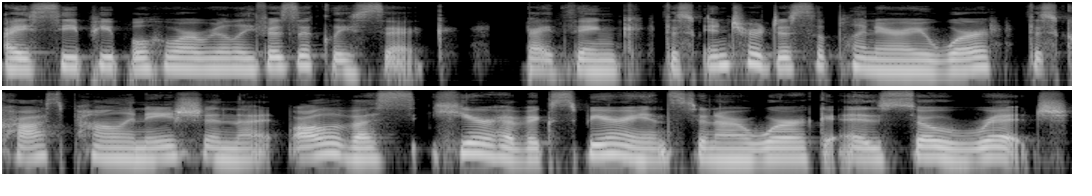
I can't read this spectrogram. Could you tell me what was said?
I see people who are really physically sick I think this interdisciplinary work, this cross pollination that all of us here have experienced in our work is so rich.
